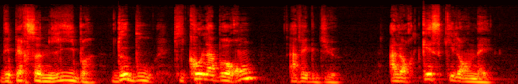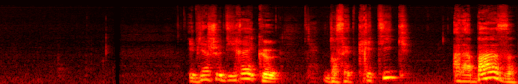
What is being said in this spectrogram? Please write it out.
des personnes libres, debout, qui collaborons avec Dieu. Alors qu'est-ce qu'il en est? Eh bien je dirais que dans cette critique, à la base,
